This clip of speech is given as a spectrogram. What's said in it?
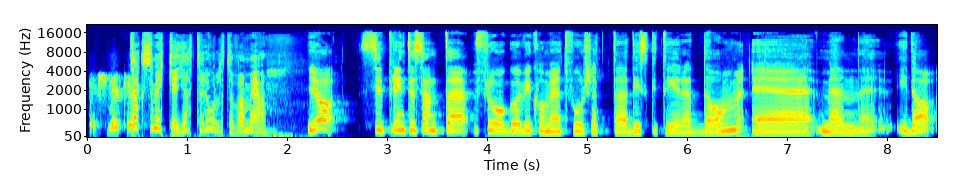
Tack så mycket. Tack så mycket, jätteroligt att vara med. Ja, superintressanta frågor. Vi kommer att fortsätta diskutera dem. Eh, men eh, idag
